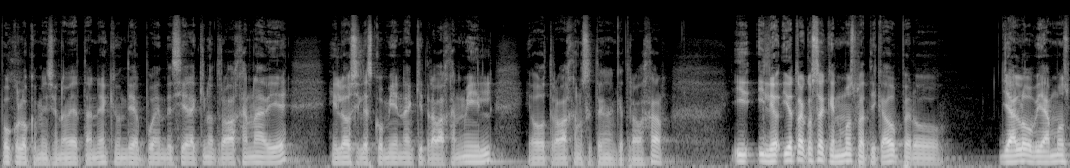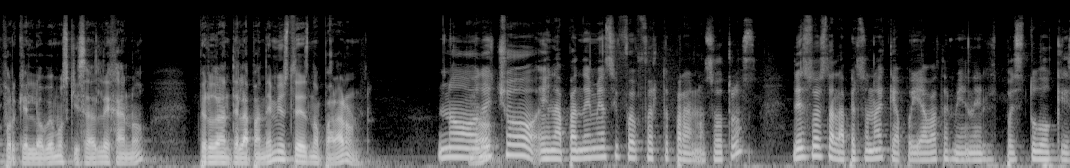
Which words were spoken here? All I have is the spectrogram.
poco lo que mencionaba Tania, que un día pueden decir aquí no trabaja nadie y luego si les conviene aquí trabajan mil o trabajan los que tengan que trabajar. Y, y otra cosa que no hemos platicado, pero ya lo veamos porque lo vemos quizás lejano, pero durante la pandemia ustedes no pararon. No, ¿No? de hecho, en la pandemia sí fue fuerte para nosotros. De eso hasta la persona que apoyaba también, él pues tuvo que,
